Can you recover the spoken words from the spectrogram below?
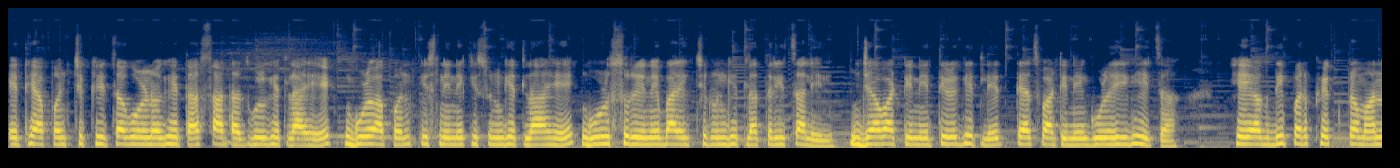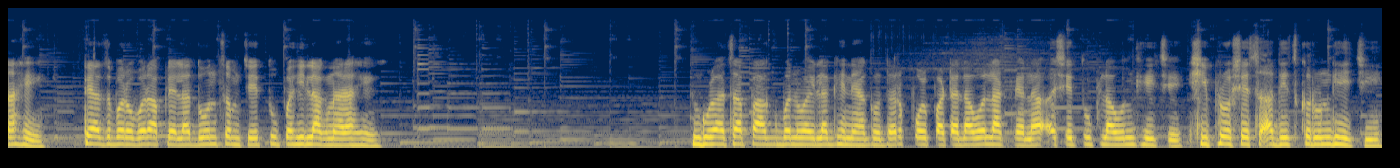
येथे आपण चिखलीचा गुळ न घेता साधाच गुळ घेतला आहे. गुळ आपण किसणीने किसून घेतला आहे. गुळ सुरीने बारीक चिरून घेतला तरी चालेल. ज्या वाटीने तीळ घेतले त्याच वाटीने गुळही घ्यायचा. हे अगदी परफेक्ट प्रमाण आहे. त्याचबरोबर आपल्याला दोन चमचे तूपही लागणार आहे. गुळाचा पाक बनवायला घेण्या पोळपाटाला व लाटण्याला असे तूप लावून घ्यायचे. ही प्रोसेस आधीच करून घ्यायची.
